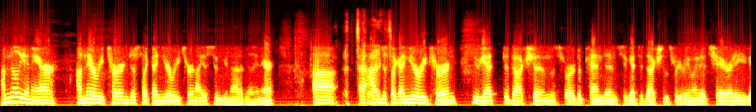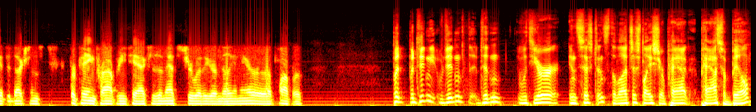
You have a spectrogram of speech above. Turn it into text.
a millionaire on their return, just like on your return. I assume you're not a millionaire. Uh, That's uh, just like on your return, you get deductions for dependents, you get deductions for giving money to charity, you get deductions for paying property taxes, and that's true whether you're a millionaire or a pauper. But but didn't you didn't didn't with your insistence the legislature pat, pass a bill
